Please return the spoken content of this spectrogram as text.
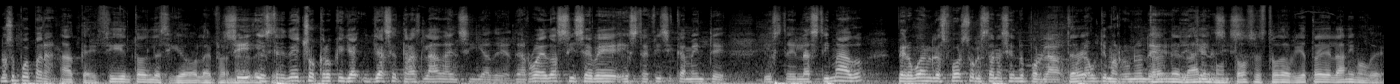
no se puede parar. Ah, ok, sí, entonces le siguió la enfermedad. Sí, este, de hecho creo que ya, ya se traslada en silla de, ruedas, sí se ve este, físicamente este, lastimado, pero bueno, el esfuerzo lo están haciendo por la, última reunión de, trae el ánimo, entonces todavía trae el ánimo de,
